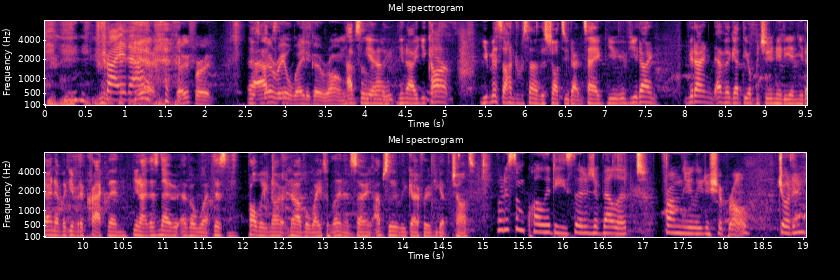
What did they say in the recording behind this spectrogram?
Try it out. Yeah, go for it. There's Yeah, no real way to go wrong. Absolutely. Yeah. You know, you can't. You miss 100 percent of the shots you don't take. You if you don't. If you don't ever get the opportunity and you don't ever give it a crack, then you know there's no ever way, there's probably no no other way to learn it. So absolutely go for it if you get the chance. What are some qualities that are developed from your leadership role? Jordan?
